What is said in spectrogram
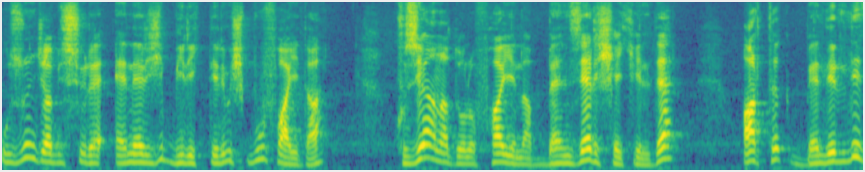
Uzunca bir süre enerji biriktirmiş bu fayda Kuzey Anadolu fayına benzer şekilde artık belirli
